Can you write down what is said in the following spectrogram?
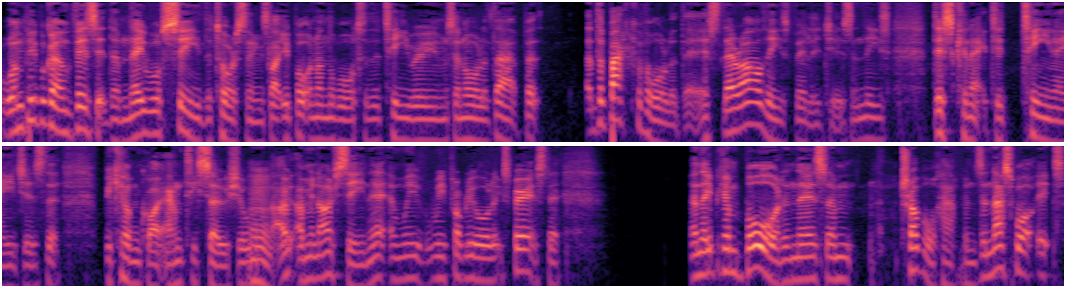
When people go and visit them, they will see the tourist things like you're on the Water, the tea rooms, and all of that. But at the back of all of this, there are these villages and these disconnected teenagers that become quite antisocial. I, I mean, I've seen it, and we we probably all experienced it. And they become bored, and there's um, trouble happens, and that's what it's.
